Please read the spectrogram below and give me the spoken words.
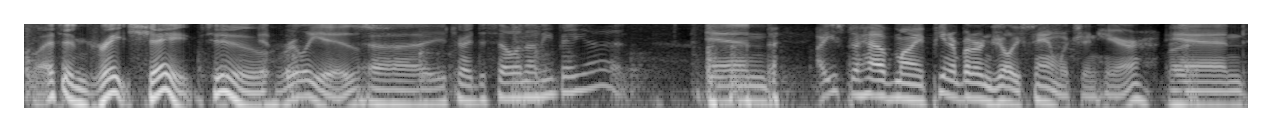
Well, it's in great shape too. it really is. uh, you tried to sell it on eBay yet? and I used to have my peanut butter and jelly sandwich in here, and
